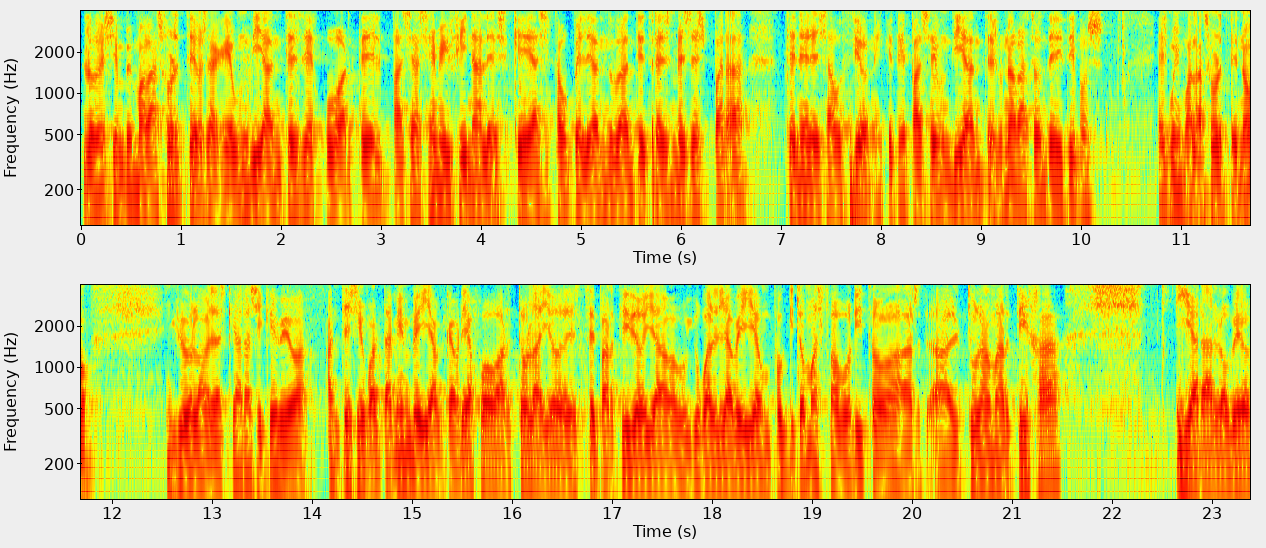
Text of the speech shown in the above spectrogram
Lo de siempre mala suerte, o sea que un día antes de jugarte el pase a semifinales, que has estado peleando durante tres meses para tener esa opción y que te pase un día antes una gastroenteritis, pues es muy mala suerte, ¿no? Yo la verdad es que ahora sí que veo. Antes igual también veía, aunque habría jugado Artola, yo este partido ya igual ya veía un poquito más favorito a, Altura Martija. Y ahora lo veo,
